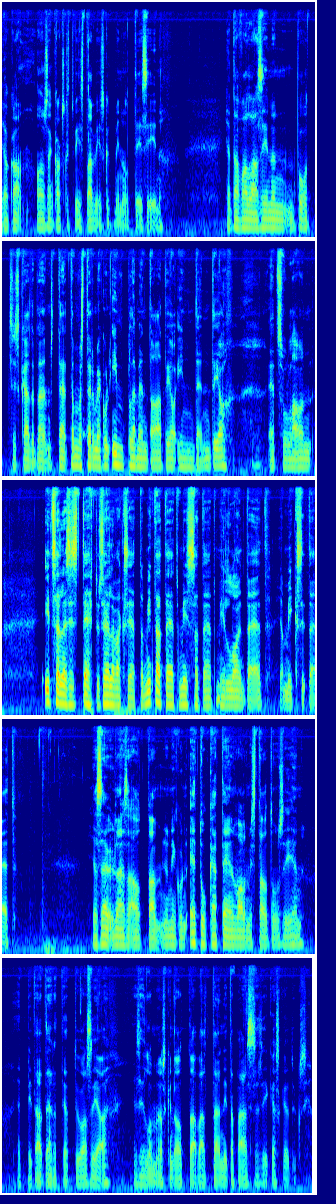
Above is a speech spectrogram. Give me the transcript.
joka on sen 25 tai 50 minuuttia siinä. Ja tavallaan siinä on, puhut, siis käytetään tämmöistä termiä kuin implementaatio, intentio, että sulla on itselle siis tehty selväksi, että mitä teet, missä teet, milloin teet ja miksi teet. Ja se yleensä auttaa jo niin kuin etukäteen valmistautumaan siihen, että pitää tehdä tiettyä asiaa. Ja silloin myöskin auttaa välttää niitä pääsisäisiä keskeytyksiä.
